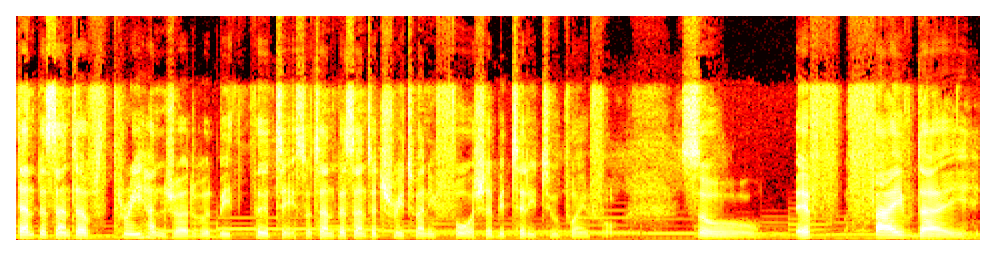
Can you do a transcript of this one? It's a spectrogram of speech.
10% of 300 would be 30. So 10% of 324 should be 32.4. So if 5 die,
